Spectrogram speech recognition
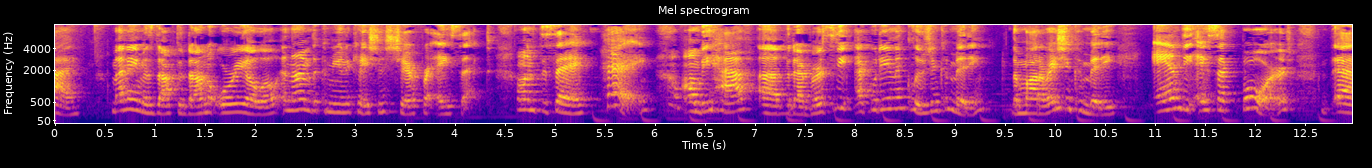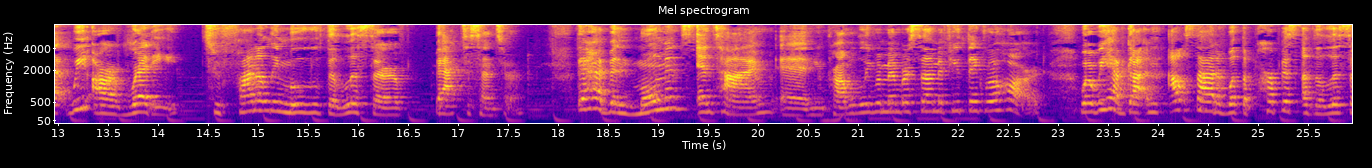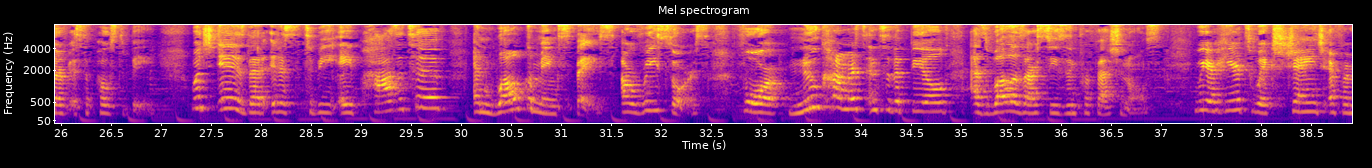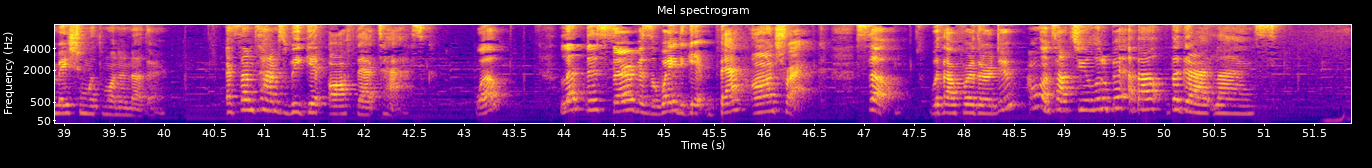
Hi, my name is Dr. Donna Oriowo and I'm the Communications Chair for AASECT. I wanted to say, hey, on behalf of the Diversity, Equity, and Inclusion Committee, the Moderation Committee, and the AASECT Board, that we are ready to finally move the listserv back to center. There have been moments in time, and you probably remember some if you think real hard, where we have gotten outside of what the purpose of the listserv is supposed to be, which is that it is to be a positive and welcoming space, a resource for newcomers into the field as well as our seasoned professionals. We are here to exchange information with one another. And sometimes we get off that task. Well, let this serve as a way to get back on track. So, Without further ado, I'm going to talk to you a little bit about the guidelines.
